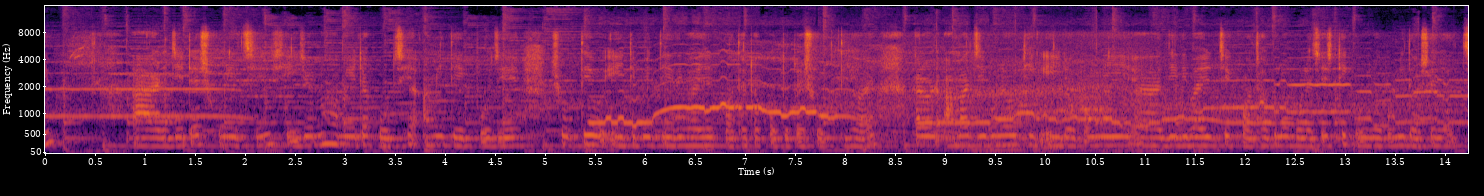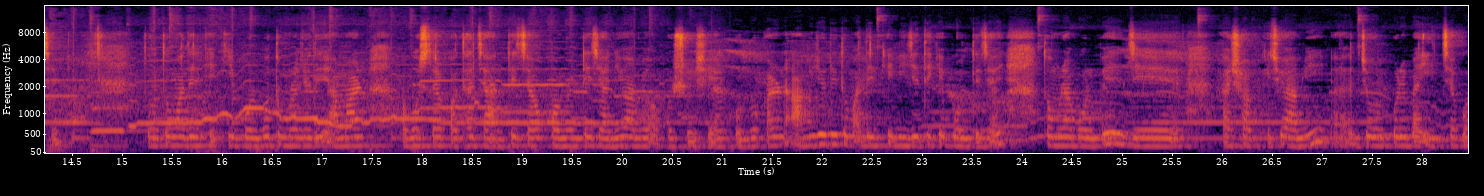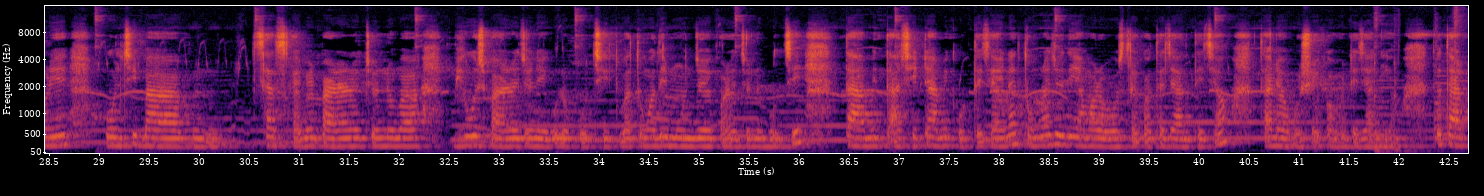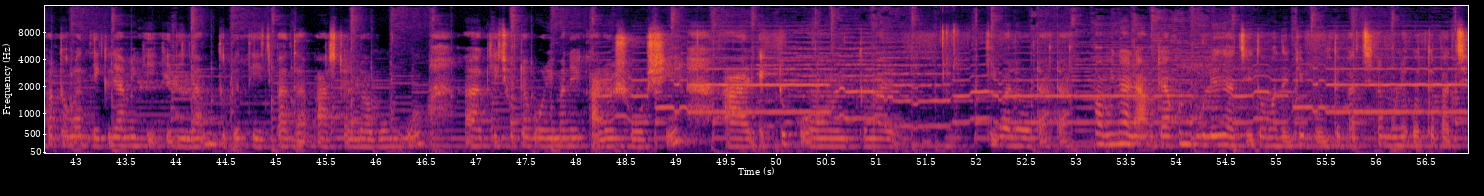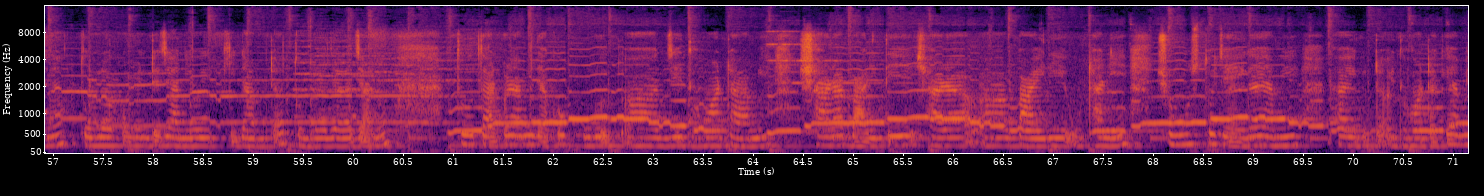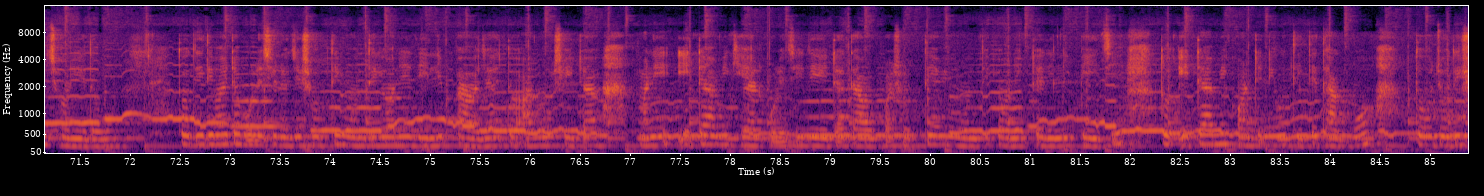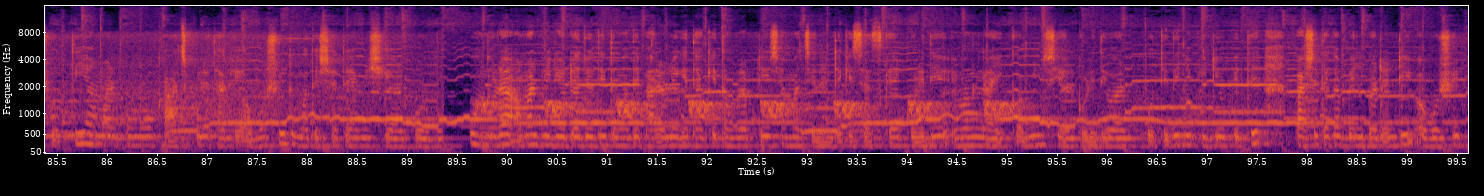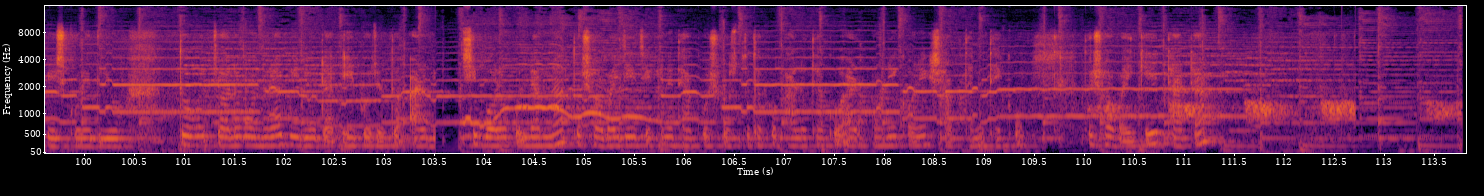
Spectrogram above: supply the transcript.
আর যেটা শুনেছি, সেই জন্য আমি এটা করছি। আমি দেখব যে সত্যি এই টিভির দিদিভাইয়ের কথাটা কতটা সত্যি হয়। কারণ আমার জীবনেও ঠিক এই রকমই দিদিভাইয়ের যে কথাগুলো বলেছে ঠিক ওই রকমই দশা যাচ্ছে। তো তোমাদেরকে কি বলব? তোমরা যদি আমার অবস্থার কথা জানতে চাও কমেন্টে জানিও, আমি অবশ্যই শেয়ার করব। কারণ আমি যদি তোমাদেরকে নিজে থেকে বলতে যাই, তোমরা বলবে যে সব কিছু আমি জোর করে বা ইচ্ছা করে বলছি বা সাবস্ক্রাইবার বাড়ানোর জন্য বা ভিউজ বাড়ানোর জন্য এগুলো করছি বা তোমাদের মন জয় করার জন্য বলছি। তা আমি, তা সেটা আমি করতে চাই না। তোমরা যদি আমার অবস্থার কথা জানতে চাও, তাহলে অবশ্যই কমেন্টে জানিও। তো তারপর তোমরা দেখলে আমি কী কী দিলাম। দুটো তেজপাতা, পাঁচটা লবঙ্গ কিছুটা পরিমাণে কালো সর্ষে, আর একটু তোমার কি বলে ওটা আমি না নামটা এখন ভুলে যাচ্ছি তোমাদেরকে বলতে পারছি না, মনে করতে পারছি না। তোমরা কমেন্টে জানিও কী নামটা, তোমরা যারা জানো। তো তারপরে আমি দেখো পুরো যে ধোঁয়াটা আমি সারা বাড়িতে, সারা বাইরে উঠানে সমস্ত জায়গায় আমি ওই ধোঁয়াটাকে আমি ছড়িয়ে দেবো। তো দিদিভাইটা বলেছিল যে সত্যি মন থেকে অনেক রিলিফ পাওয়া যায় মানে এটা আমি খেয়াল করেছি যে এটা দেওয়ার পর সত্যি আমি মন থেকে অনেকটা রিলিফ পেয়েছি। তো এটা আমি কন্টিনিউ দিতে থাকব। তো যদি সত্যিই আমার কোনো কাজ করে থাকে, অবশ্যই তোমাদের সাথে আমি শেয়ার করব। বন্ধুরা, আমার ভিডিওটা যদি তোমাদের ভালো লেগে থাকে, তোমরা প্লিজ আমার চ্যানেলটাকে সাবস্ক্রাইব করে দিও এবং লাইক কমেন্ট শেয়ার করে দিও। আর প্রতিদিনই ভিডিও পেতে পাশে থাকা বেল বাটনটি অবশ্যই প্রেস করে দিও। তো চলো বন্ধুরা, ভিডিওটা এই পর্যন্ত। আর বেশি বড় করলাম না। তো সবাই যে যেখানে থাকো, সুস্থ থাকো, ভালো থাকো, আর অনেক অনেক সাবধানে থেকো। তো সবাইকে টাটা।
